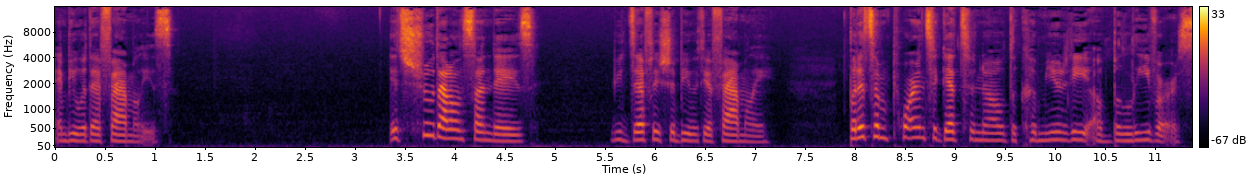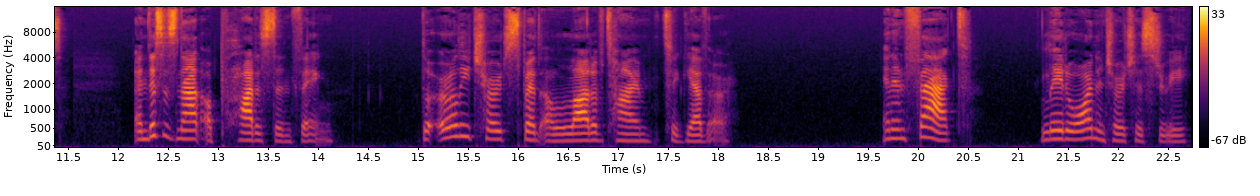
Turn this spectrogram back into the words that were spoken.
and be with their families. It's true that on Sundays, you definitely should be with your family. But it's important to get to know the community of believers. And this is not a Protestant thing. The early church spent a lot of time together. And in fact, later on in church history,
